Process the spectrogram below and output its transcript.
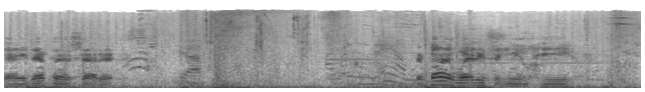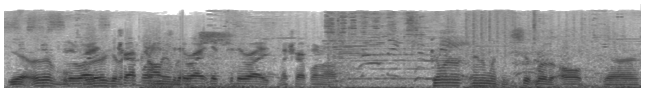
Yeah, he definitely has Shatter. Yeah. They're probably waiting for EMP. Yeah, they're, To the they're right, gonna trap went come off in to with the right, look to the right. My trap went off. Coming in with a shitload of ults, guys.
